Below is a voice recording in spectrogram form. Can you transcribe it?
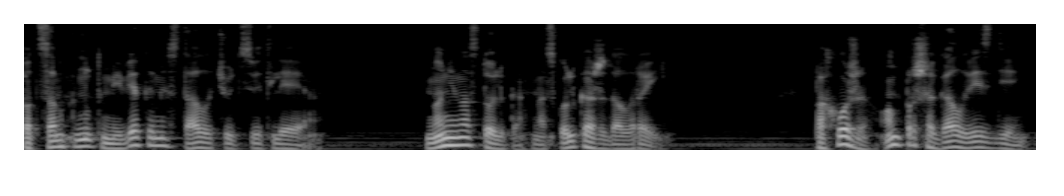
Под сомкнутыми веками стало чуть светлее. Но не настолько, насколько ожидал Рэй. Похоже, он прошагал весь день.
